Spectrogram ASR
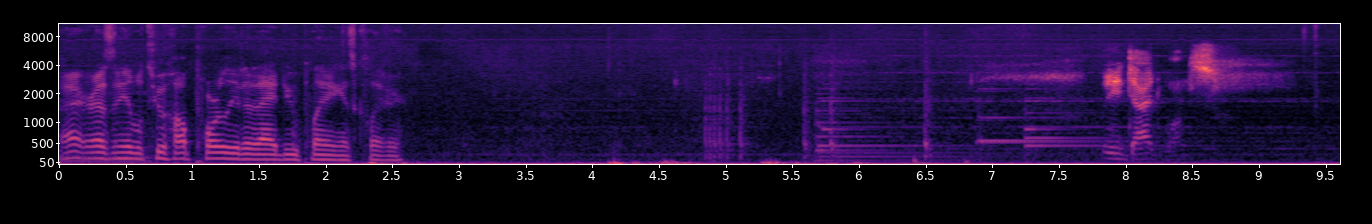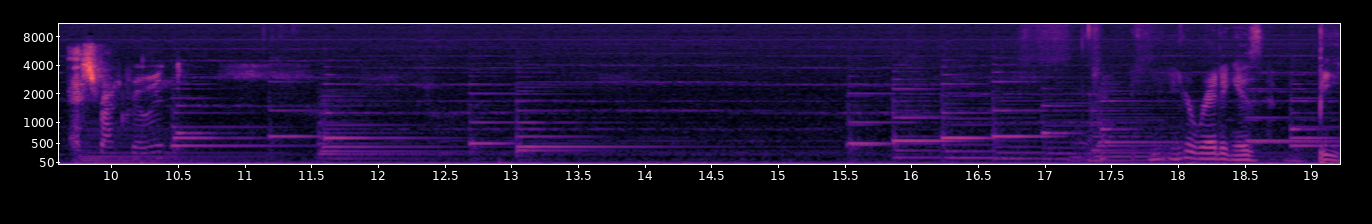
Alright, Resident Evil 2, how poorly did I do playing as Claire? He died once. S rank ruined. Rating is B.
